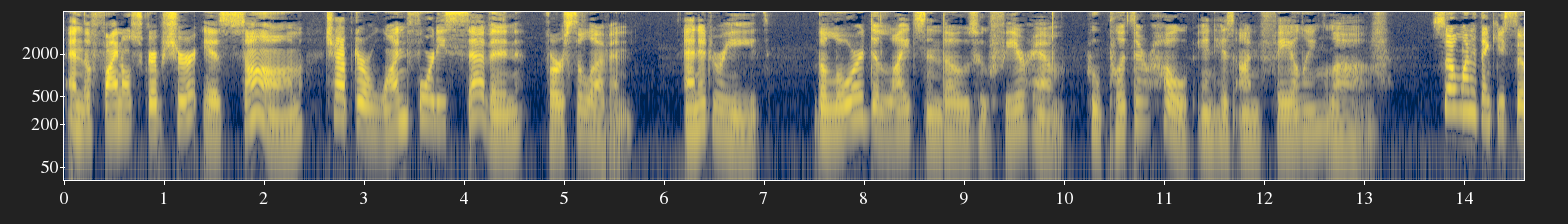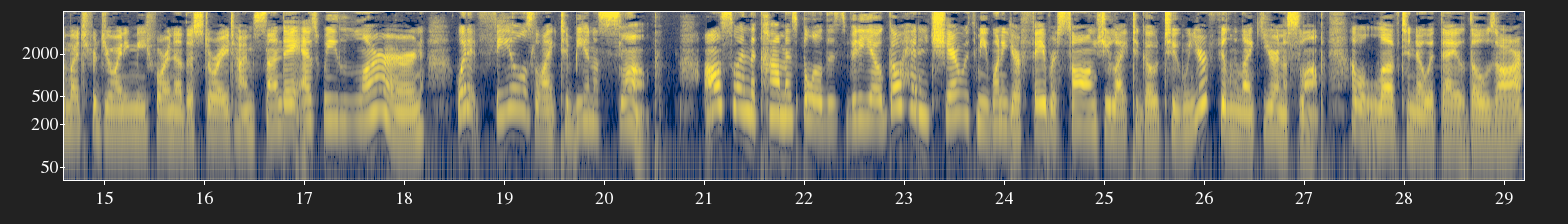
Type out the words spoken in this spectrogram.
And the final scripture is Psalm chapter 147, verse 11. And it reads, The Lord delights in those who fear him, who put their hope in his unfailing love. So I want to thank you so much for joining me for another Storytime Sunday as we learn what it feels like to be in a slump. Also, in the comments below this video, go ahead and share with me one of your favorite songs you like to go to when you're feeling like you're in a slump. I would love to know what they, those are.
